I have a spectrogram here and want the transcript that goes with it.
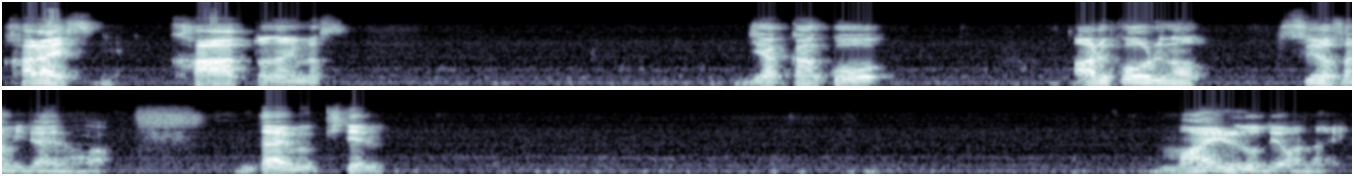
辛いっすね。カーッとなります。若干こう、アルコールの強さみたいなのが、だいぶ来てる。マイルドではない。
